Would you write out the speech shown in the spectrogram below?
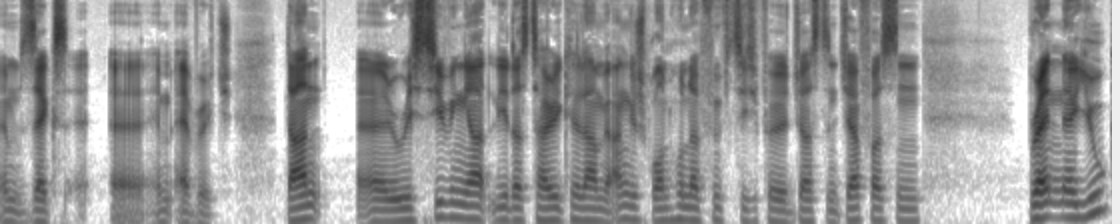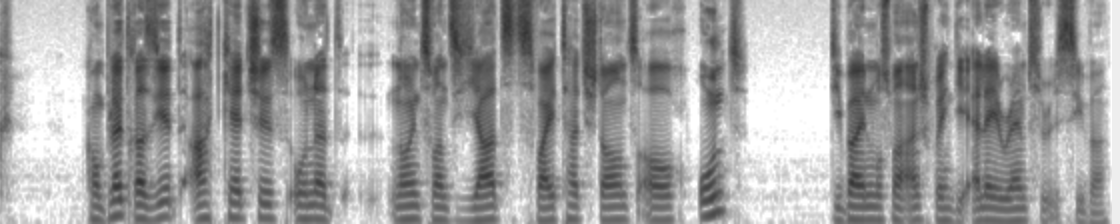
im 6 äh, im Average. Dann äh, Receiving Yard Leaders, Tyreek Hill haben wir angesprochen, 150 für Justin Jefferson. Brandon Ayuk, komplett rasiert, 8 Catches, 129 Yards, 2 Touchdowns auch. Und die beiden muss man ansprechen, die LA Rams Receiver.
